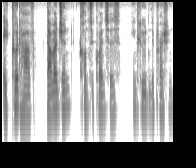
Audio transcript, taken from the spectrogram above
it could have damaging consequences, including depression.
